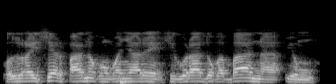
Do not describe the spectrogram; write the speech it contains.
Alright sir, paano kung kanyari, sigurado ka ba na yung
